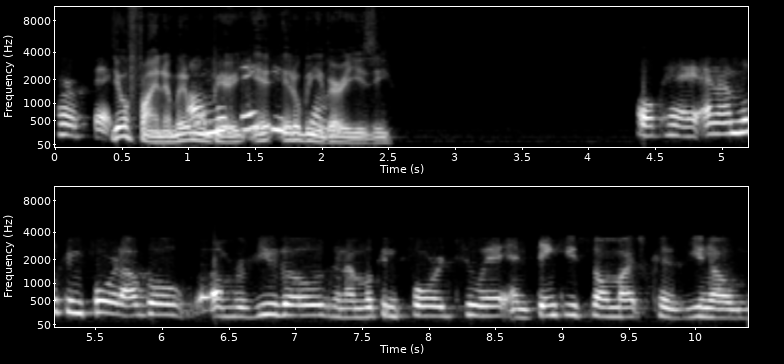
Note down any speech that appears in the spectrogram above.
perfect. You'll find them. It won't um, be, it, will be very easy. Okay, and I'm looking forward. I'll go um, review those, and I'm looking forward to it. And thank you so much because you know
